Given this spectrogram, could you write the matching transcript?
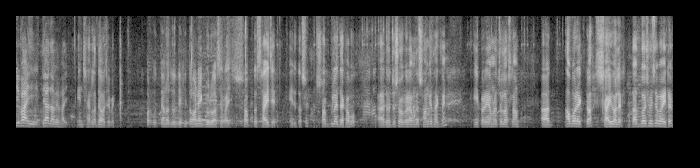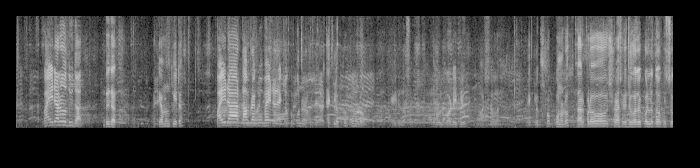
জি ভাই দেওয়া যাবে ভাই। ইনশাল্লাহ দেওয়া যাবে। পরবর্তী আমরা যদি দেখি তো অনেক গরু আছে ভাই সব তো সাইজের। এই যে দর্শক সবগুলাই দেখাবো। ধৈর্য সহকারে আমাদের সঙ্গে থাকবেন। এরপরে আমরা চলে আসলাম আবার একটা শাহিওয়ালের দাঁত বয়স হয়েছে ভাই এটা ভাই এটারও দুই দাঁত। দুই দাঁত। কেমন কি এটা? ভাই এটার দাম রাখব ভাই এটার এক লক্ষ পনেরো। এক লক্ষ পনেরো। এই যে দর্শক ফুল বডি ভিউ মার্শাল্লাহ লক্ষ পনেরো। তারপরেও সরাসরি যোগাযোগ করলে তো কিছু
